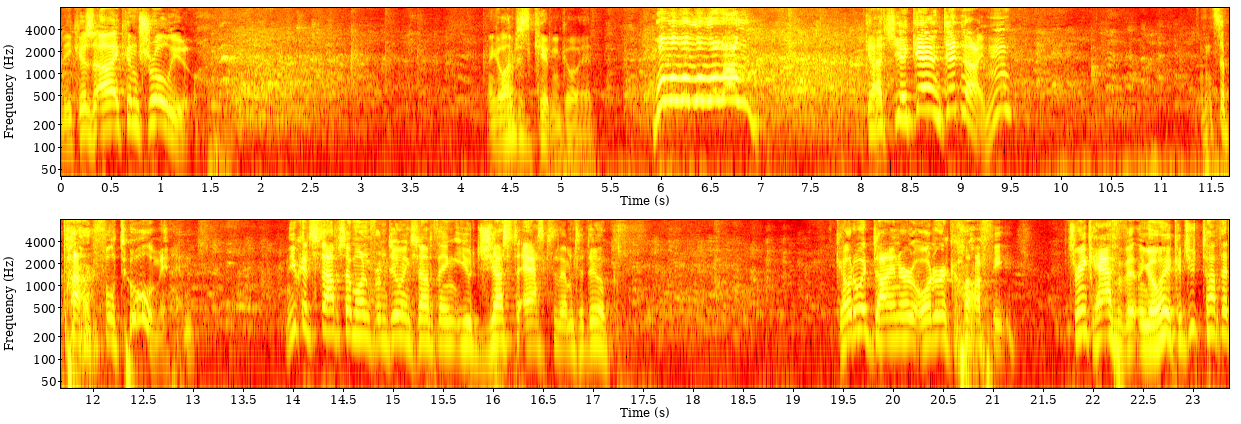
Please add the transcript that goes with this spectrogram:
Because I control you. I go, I'm just kidding, go ahead. Whoa, whoa, whoa, whoa, whoa, whoa! Got you again, didn't I? Hmm? It's a powerful tool, man. You can stop someone from doing something you just asked them to do. Go to a diner, order a coffee, drink half of it, and go, hey, could you top that?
